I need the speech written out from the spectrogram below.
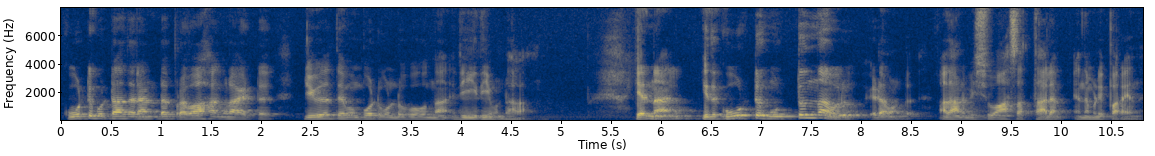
കൂട്ടിമുട്ടാത്ത രണ്ട് പ്രവാഹങ്ങളായിട്ട് ജീവിതത്തെ മുമ്പോട്ട് കൊണ്ടുപോകുന്ന രീതിയുണ്ടാകാം. എന്നാൽ ഇത് കൂട്ടുമുട്ടുന്ന ഒരു ഇടമുണ്ട്. അതാണ് വിശ്വാസ തലം എന്ന് നമ്മൾ പറയുന്നത്.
